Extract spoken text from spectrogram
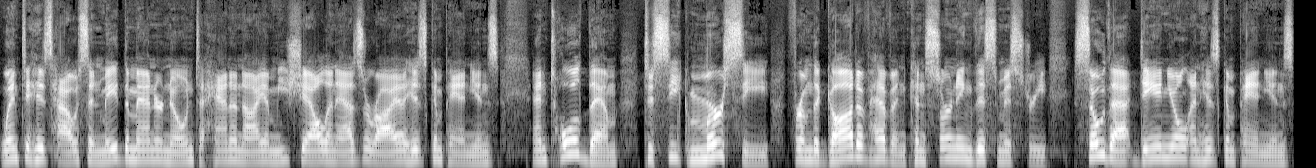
went to his house and made the matter known to Hananiah, Mishael, and Azariah, his companions, and told them to seek mercy from the God of heaven concerning this mystery, so that Daniel and his companions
